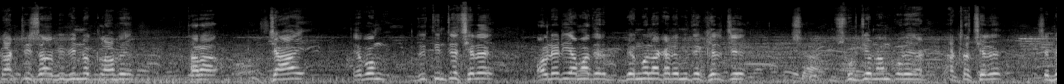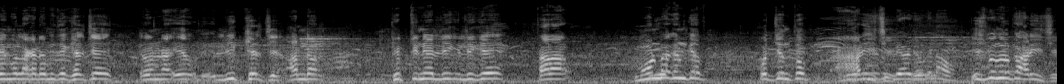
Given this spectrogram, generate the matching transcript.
প্র্যাকটিস হয় বিভিন্ন ক্লাবে তারা যায় এবং দুই তিনটে ছেলে অলরেডি আমাদের বেঙ্গল একাডেমিতে খেলছে। সূর্য নাম করে একটা ছেলে, সে বেঙ্গল একাডেমিতে খেলছে এবং লিগ খেলছে আন্ডার ফিফটিনের লিগ লিগে তারা মোহনবাগানকে পর্যন্ত হারিয়েছে। ইস্টবেঙ্গলকে হারিয়েছে।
